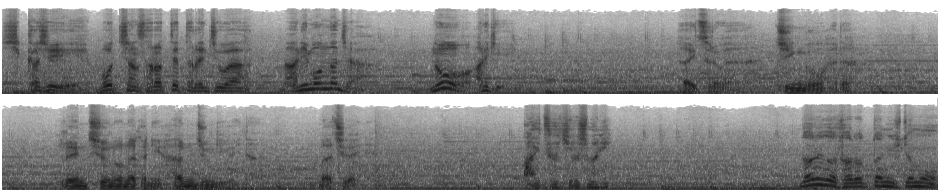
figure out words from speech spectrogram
しかし坊ちゃんさらってった連中は何者なんじゃ？のう兄貴あいつらは人言派だ。連中の中に半純義がいた。間違いねあいつが広島に？誰がさらったにしても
